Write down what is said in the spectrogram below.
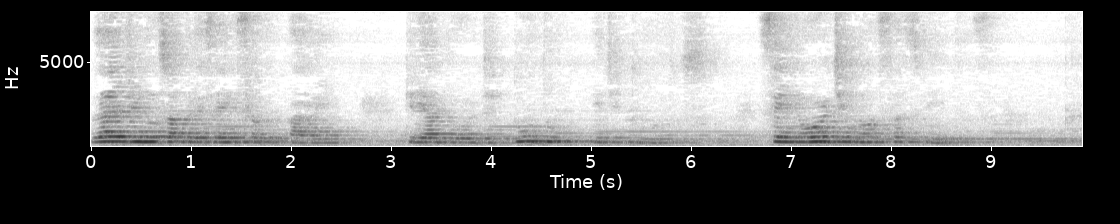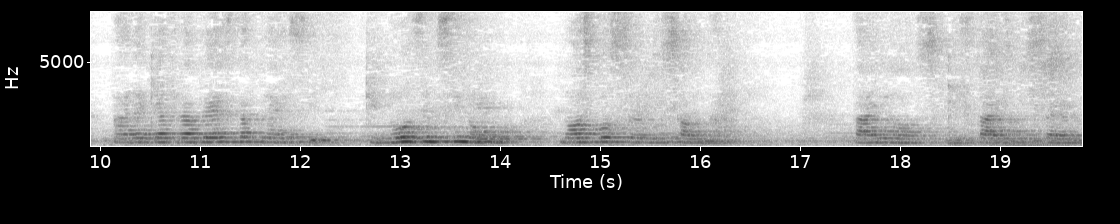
leve-nos à presença do Pai, Criador de tudo e de todos, Senhor de nossas vidas para que através da prece que nos ensinou, nós possamos saudar. Pai nosso que estais no céu,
